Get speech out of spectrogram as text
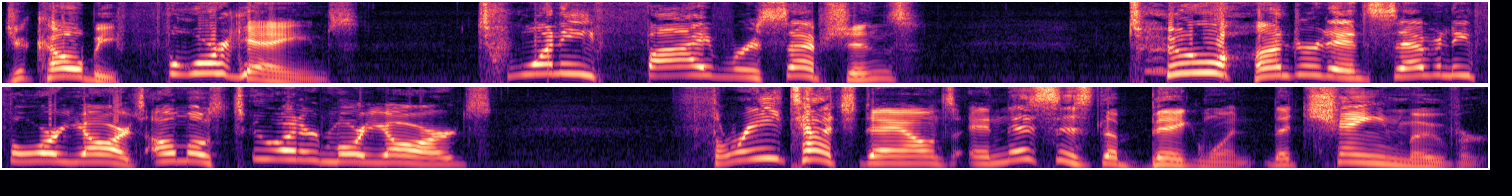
Jakobi, four games, 25 receptions, 274 yards, almost 200 more yards, three touchdowns, and this is the big one, the chain mover.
